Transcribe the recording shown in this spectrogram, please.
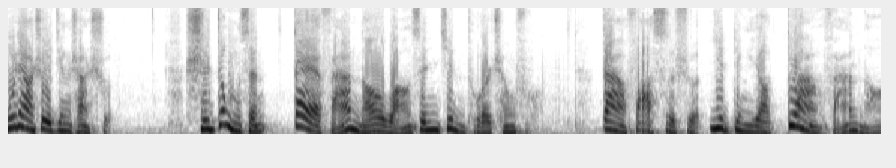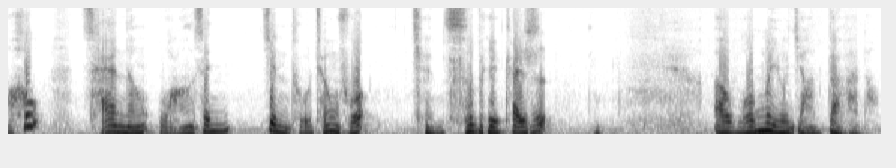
无量寿经上说，使众生带烦恼往生净土而成佛。但法师说，一定要断烦恼后才能往生净土成佛。请慈悲开示。啊，我没有讲断烦恼，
